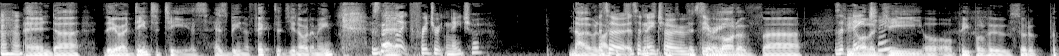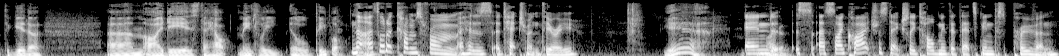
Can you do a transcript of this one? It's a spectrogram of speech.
and uh, their identity is, has been affected. You know what I mean? Isn't that like Friedrich Nietzsche? no, like a- it's a Nietzsche it's, it's theory. a lot of uh, theology or, or people who sort of put together um, ideas to help mentally ill people. No, I thought it comes from his attachment theory. Yeah. And a psychiatrist actually told me that that's been disproven.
